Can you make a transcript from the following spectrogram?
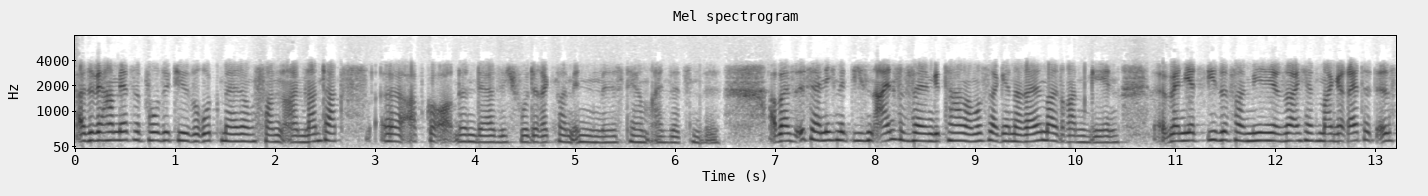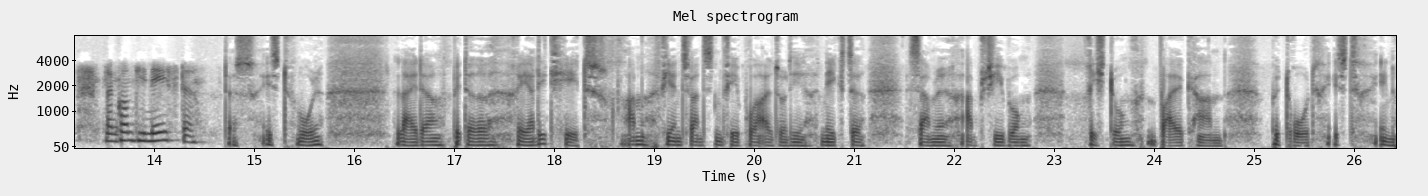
Also wir haben jetzt eine positive Rückmeldung von einem Landtagsabgeordneten, der sich wohl direkt beim Innenministerium einsetzen will. Aber es ist ja nicht mit diesen Einzelfällen getan, man muss da generell mal dran gehen. Wenn jetzt diese Familie, sage ich jetzt mal, gerettet ist, dann kommt die nächste. Das ist wohl leider bittere Realität. Am 24. Februar also die nächste Sammelabschiebung Richtung Balkan. Bedroht ist in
